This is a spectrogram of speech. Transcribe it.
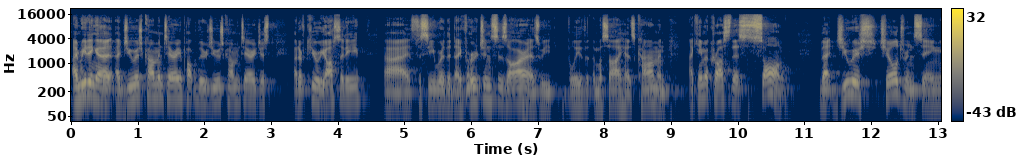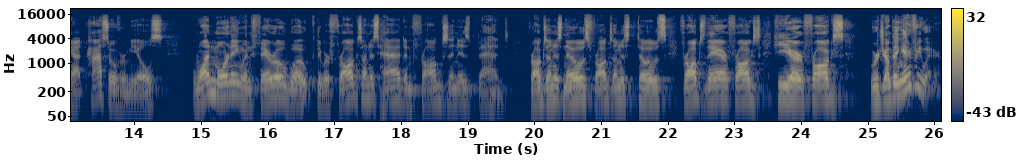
I'm reading a, a Jewish commentary, popular Jewish commentary, just out of curiosity uh, to see where the divergences are as we believe that the Messiah has come. And I came across this song that Jewish children sing at Passover meals. One morning when Pharaoh woke, there were frogs on his head and frogs in his bed. Frogs on his nose, frogs on his toes, frogs there, frogs here, frogs were jumping everywhere.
